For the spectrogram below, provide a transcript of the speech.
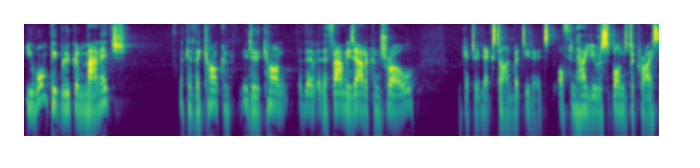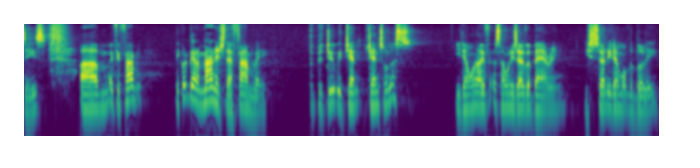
you want people who can manage. Okay, they can't, they can't, their, their family's out of control. We'll get to it next time, but you know, it's often how you respond to crises. Um, if your family, they've got to be able to manage their family, but, but do it with gent- gentleness. You don't want over, someone who's overbearing. You certainly don't want the bully.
